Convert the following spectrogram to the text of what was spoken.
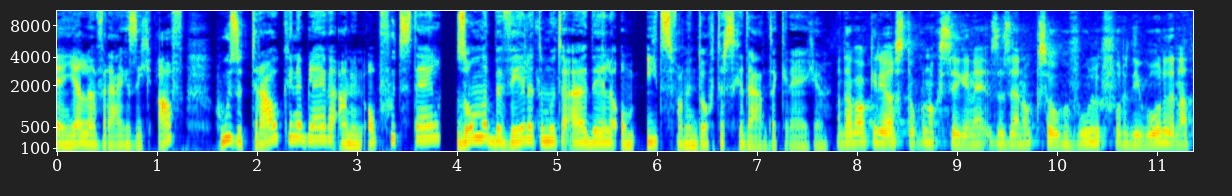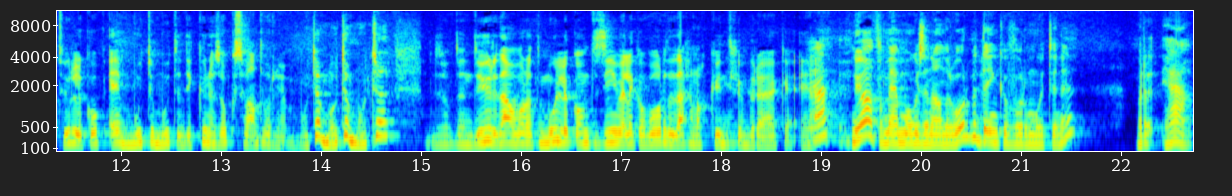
en Jelle vragen zich af hoe ze trouw kunnen blijven aan hun opvoedstijl zonder bevelen te moeten uitdelen om iets van hun dochters gedaan te krijgen. Maar dat wou ik er juist ook nog zeggen. Hè. Ze zijn ook zo gevoelig voor die woorden. Natuurlijk ook hè, moeten, moeten. Die kunnen ze ook zo antwoorden. Moeten, moeten, moeten. Dus op den duur dan wordt het moeilijk om te zien welke woorden dat je nog kunt gebruiken. Hè. Ja? ja, voor mij mogen ze een ander woord bedenken voor moeten. Hè? Maar ja,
